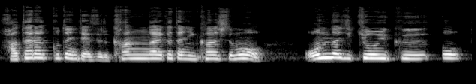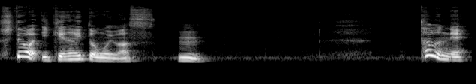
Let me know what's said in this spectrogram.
働くことに対する考え方に関しても同じ教育をしてはいけないと思います。うん。多分ね、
